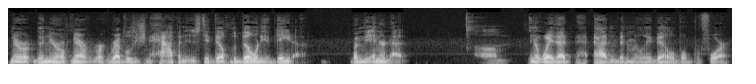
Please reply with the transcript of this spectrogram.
neuro, the neural network revolution happen is the availability of data from the internet um, in a way that hadn't been really available before.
